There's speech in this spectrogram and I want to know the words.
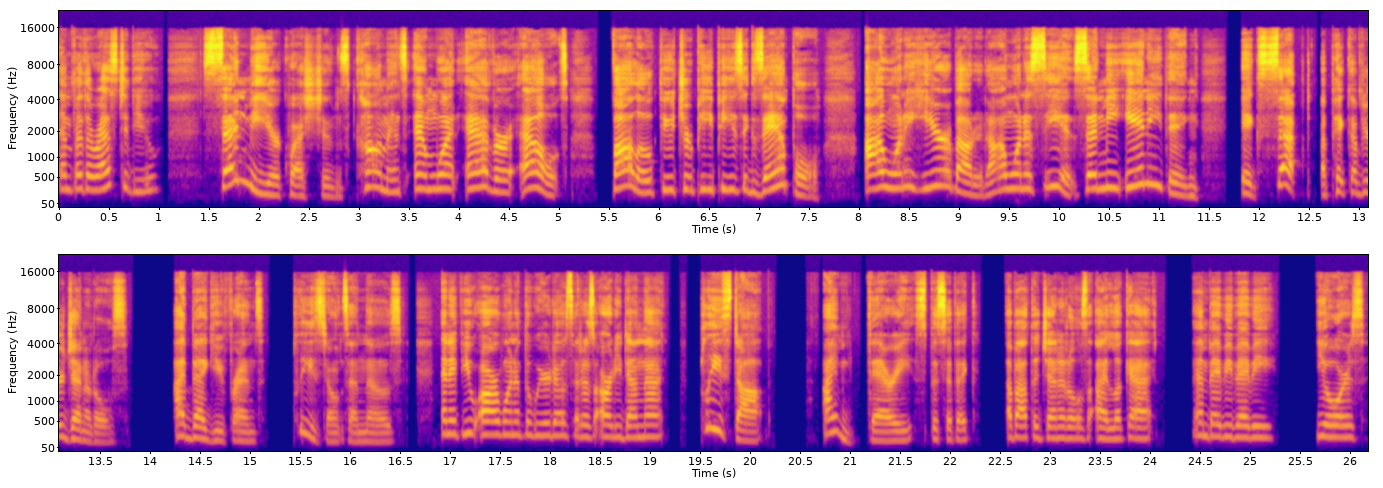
And for the rest of you, send me your questions, comments, and whatever else follow Future PP's example. I want to hear about it. I want to see it. Send me anything except a pic of your genitals. I beg you, friends, please don't send those. And if you are one of the weirdos that has already done that, please stop. I'm very specific about the genitals I look at. And baby, baby, yours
